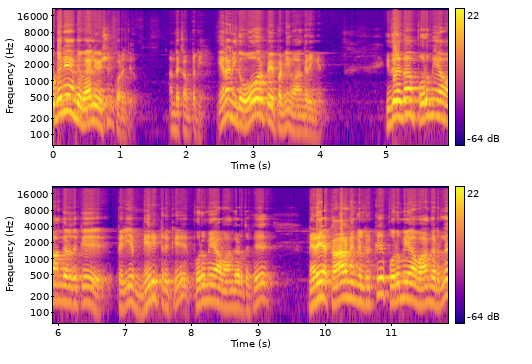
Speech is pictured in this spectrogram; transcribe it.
உடனே அந்த வேல்யூவேஷன் குறைஞ்சிடும் அந்த கம்பெனி ஏன்னா நீங்கள் ஓவர் பே பண்ணி வாங்குறீங்க. இதில் தான் பொறுமையாக வாங்குறதுக்கு பெரிய மெரிட் இருக்குது பொறுமையாக வாங்குறதுக்கு நிறைய காரணங்கள் இருக்குது பொறுமையாக வாங்குறதுல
